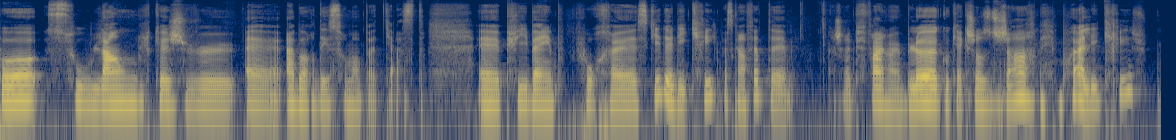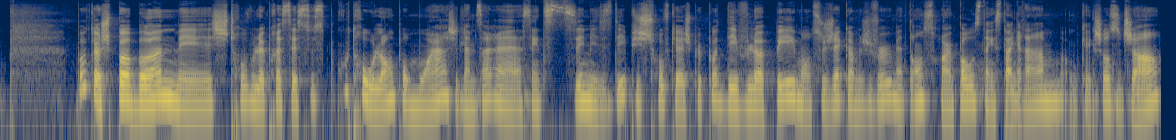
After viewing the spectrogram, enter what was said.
pas sous l'angle que je veux euh, aborder sur mon podcast. Euh, puis, ben, pour euh, ce qui est de l'écrit, parce qu'en fait, j'aurais pu faire un blog ou quelque chose du genre, mais moi, à l'écrit, pas que je suis pas bonne, mais je trouve le processus beaucoup trop long pour moi. J'ai de la misère à synthétiser mes idées, puis je trouve que je peux pas développer mon sujet comme je veux, mettons, sur un post Instagram ou quelque chose du genre.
